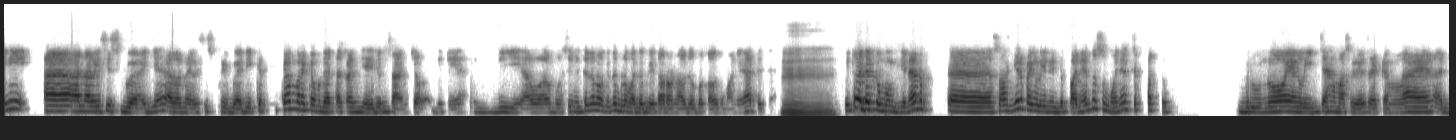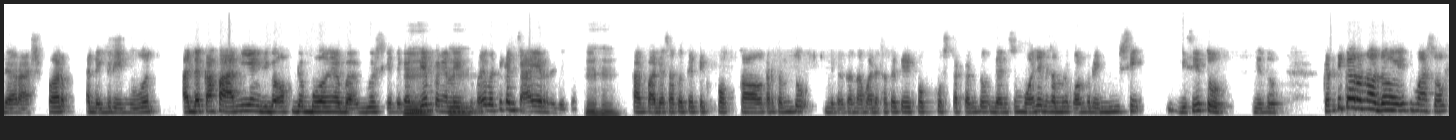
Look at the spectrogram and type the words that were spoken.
ini uh, analisis gue aja, analisis pribadi. Ketika mereka mendatangkan Jadon Sancho gitu ya di awal musim itu kan waktu itu belum ada berita Ronaldo bakal ke Man United. Ya. Hmm. Itu ada kemungkinan uh, Solskjaer pengen lini depannya tuh semuanya cepet tuh. Bruno yang lincah masuk dari second line, ada Rashford, ada Greenwood, ada Cavani yang juga off the ball-nya bagus gitu kan. Hmm. Dia pengen hmm. depannya berarti kan cair gitu. Hmm. Tanpa ada satu titik vokal tertentu gitu, tanpa ada satu titik fokus tertentu dan semuanya bisa berkontribusi di situ gitu ketika Ronaldo itu masuk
